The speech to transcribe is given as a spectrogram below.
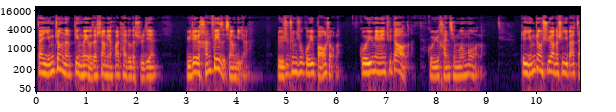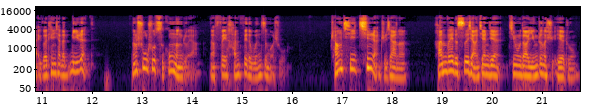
但嬴政呢并没有在上面花太多的时间。与这个韩非子相比啊，《吕氏春秋》过于保守了，过于面面俱到了，过于含情脉脉了。这嬴政需要的是一把宰割天下的利刃，能输出此功能者呀，那非韩非的文字莫属。长期侵染之下呢，韩非的思想渐渐进入到嬴政的血液中，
